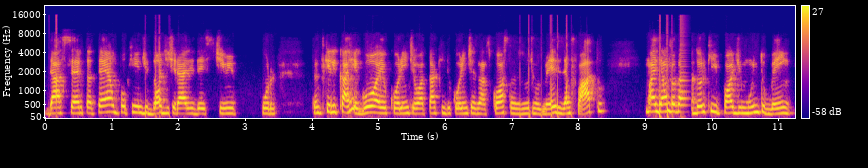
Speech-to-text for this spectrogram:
Dá certo até um pouquinho de dó de tirar ele desse time por tanto que ele carregou aí o Corinthians, o ataque do Corinthians nas costas nos últimos meses, é um fato mas é um jogador que pode muito bem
